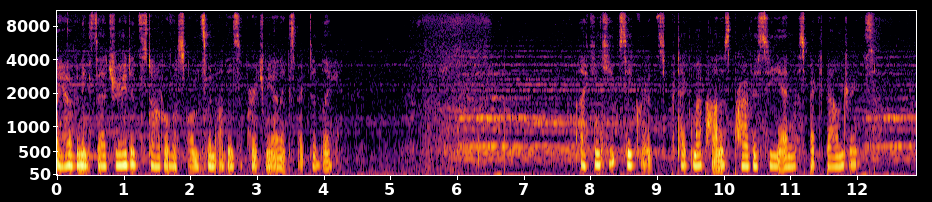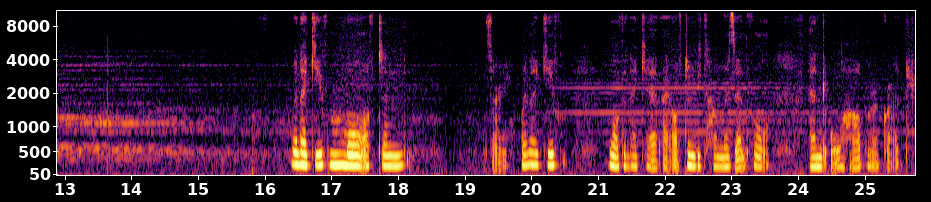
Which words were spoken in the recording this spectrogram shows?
I have an exaggerated startle response when others approach me unexpectedly. I can keep secrets, protect my partner's privacy, and respect boundaries. When I give more often, sorry, when I give more than I get, I often become resentful and or harbor a grudge.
